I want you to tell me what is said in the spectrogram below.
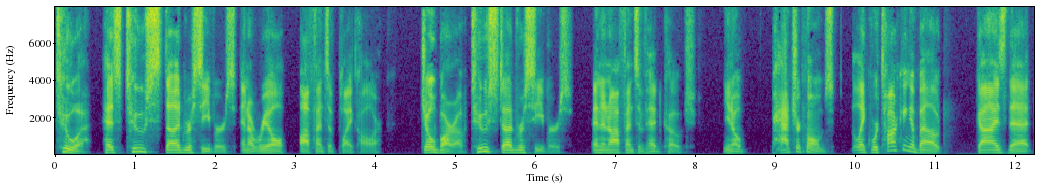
Tua has two stud receivers and a real offensive play caller. Joe Burrow, two stud receivers and an offensive head coach. You know, Patrick Mahomes, like we're talking about guys that,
